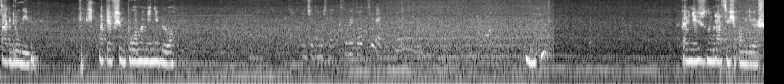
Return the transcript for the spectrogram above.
Tak, drugi. Na pierwszym połowę mnie nie było. Więc się domyślę, który to odcinek? Pewnie już z numeracją się pomyliłeś.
